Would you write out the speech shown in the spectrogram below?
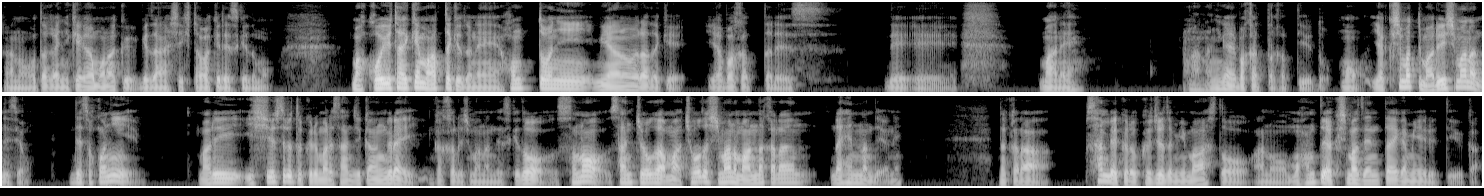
あの、お互いに怪我もなく下山してきたわけですけども、まあこういう体験もあったけどね、本当に宮の浦だけやばかったです。で、えー、まあね、まあ何がやばかったかっていうと、もう屋久島って丸い島なんですよ。で、そこに丸い一周すると車で3時間ぐらいかかる島なんですけど、その山頂がまあちょうど島の真ん中ららへんなんだよね。だから、360度見回すと、あの、もう本当屋久島全体が見えるっていうか、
